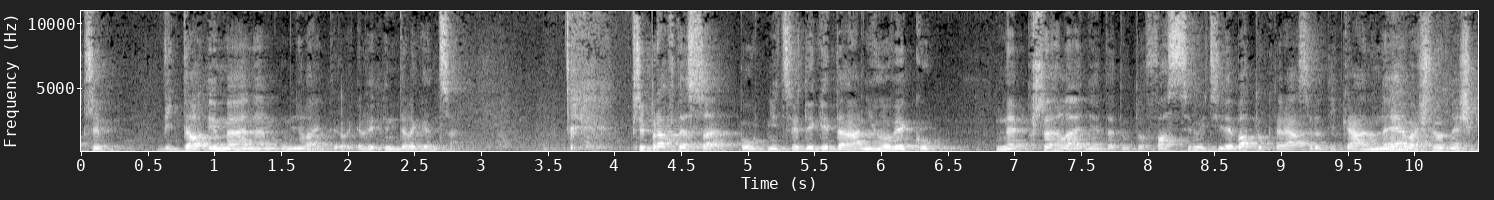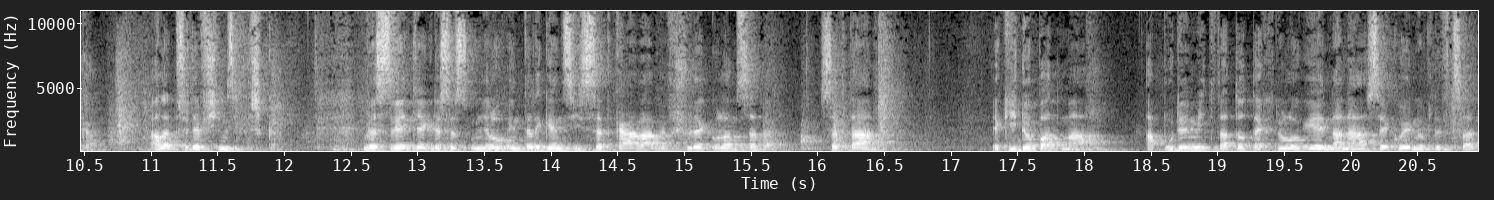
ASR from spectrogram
přivítal i jménem umělé inteligence. Připravte se, poutníci digitálního věku nepřehlédněte tuto fascinující debatu, která se dotýká ne vašeho dneška, ale především zítřka. Ve světě, kde se s umělou inteligencí setkáváme všude kolem sebe, se ptáme, jaký dopad má a bude mít tato technologie na nás jako jednotlivce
